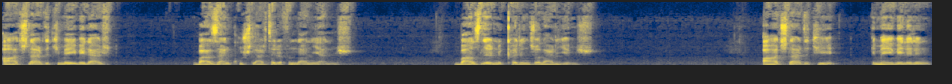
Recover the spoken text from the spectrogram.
Ağaçlardaki meyveler bazen kuşlar tarafından yenmiş. Bazılarını karıncalar yemiş. Ağaçlardaki meyvelerin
